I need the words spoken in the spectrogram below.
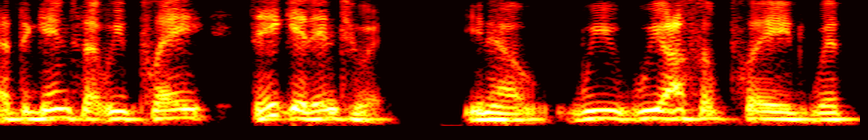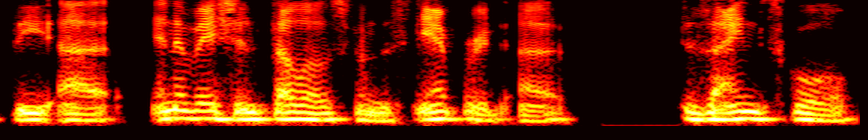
at the games that we play, they get into it. You know, we we also played with the uh, innovation fellows from the Stanford uh, Design School,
